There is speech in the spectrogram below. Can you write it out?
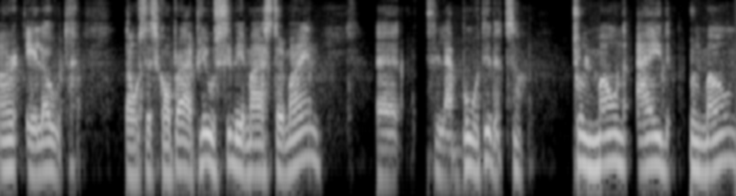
un et l'autre. Donc, c'est ce qu'on peut appeler aussi des masterminds. Euh, c'est la beauté de ça. Tout le monde aide tout le monde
